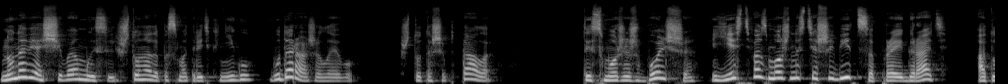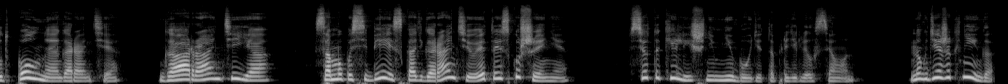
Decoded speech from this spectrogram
но навязчивая мысль, что надо посмотреть книгу, будоражила его. Что-то шептало. «Ты сможешь больше, есть возможность ошибиться, проиграть, а тут полная гарантия». «Гарантия!» Само по себе искать гарантию – это искушение. «Все-таки лишним не будет», – определился он. «Но где же книга?»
